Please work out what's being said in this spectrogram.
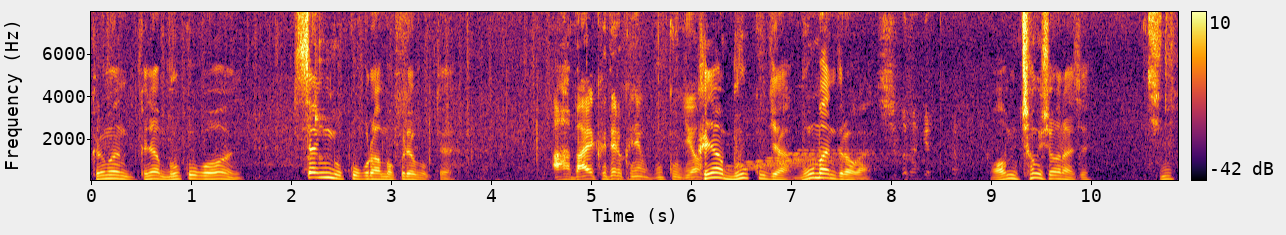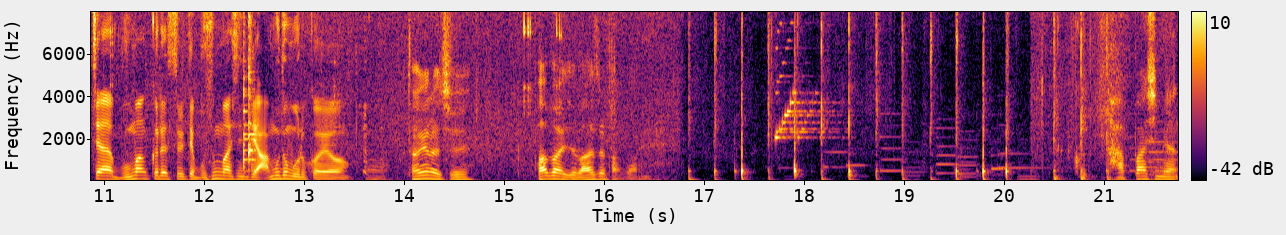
그러면 그냥 묵국은 생 묵국으로 한번 끓여볼게. 아 말 그대로 그냥 묵국이요? 그냥 묵국이야. 무만 들어가. 엄청 시원하지. 진짜 무만 끓였을 때 무슨 맛인지 아무도 모를 거예요. 어, 당연하지. 봐봐 이제 맛을 봐봐. 다 빠시면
